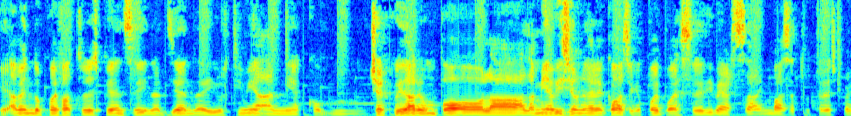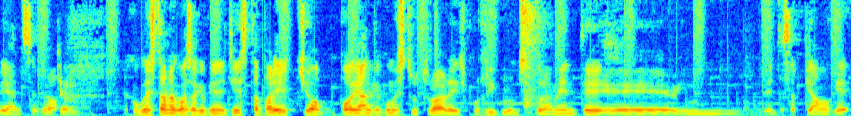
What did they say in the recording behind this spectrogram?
e avendo poi fatto le esperienze in azienda negli ultimi anni, ecco, mh, cerco di dare un po' la, la, mia visione delle cose, che poi può essere diversa in base a tutte le esperienze, però ecco, questa è una cosa che viene chiesta parecchio, poi anche come strutturare il curriculum sicuramente, eh, in, ovviamente sappiamo che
